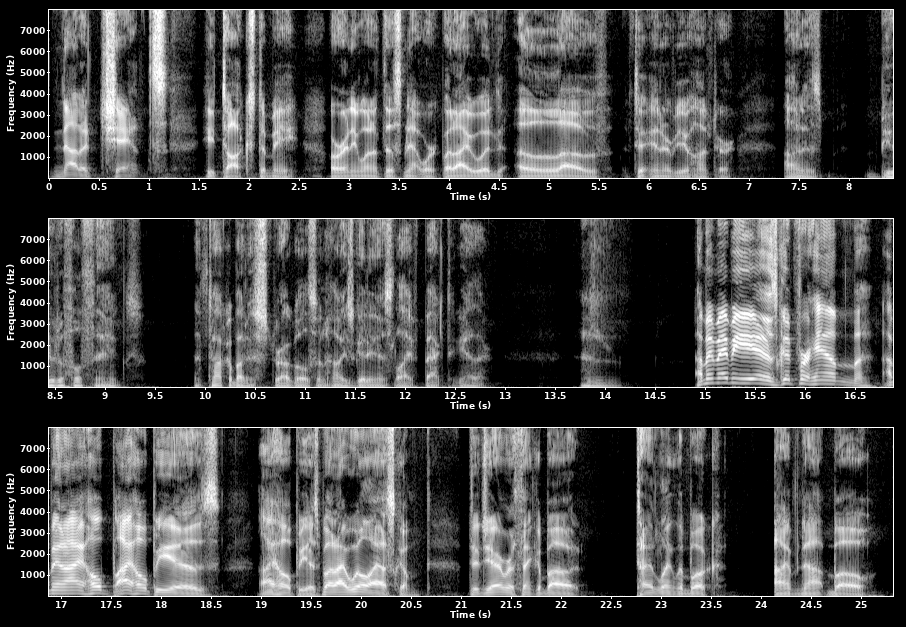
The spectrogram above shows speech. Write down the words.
Not a chance he talks to me or anyone at this network. But I would love to interview Hunter on his beautiful things and talk about his struggles and how he's getting his life back together. And I mean, maybe he is. Good for him. I mean, I hope. I hope he is. I hope he is. But I will ask him did you ever think about titling the book "I'm Not Bo"?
